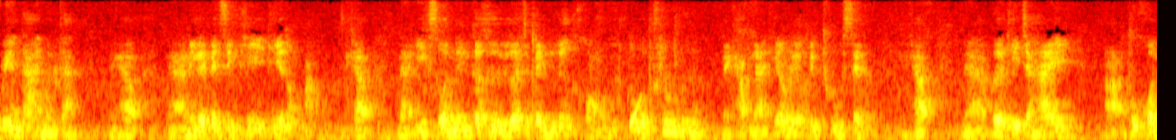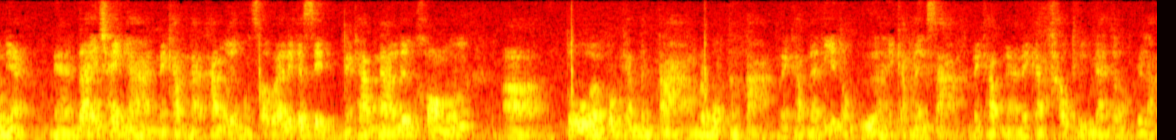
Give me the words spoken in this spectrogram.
เรียนได้เหมือนกันนะครับนะอันนี้ก็เป็นสิ่งที่ที่จะต้องปรับนะครับนะอีกส่วนหนึ่งก็คือก็จะเป็นเรื่องของตัวเครื่องมือนะครับนะที่เราเรียกว่าเป็น tool set นะครับนะเพื่อที่จะให้อ่าทุกคนเนี่ยนะได้ใช้งานนะครับนะทั้งเรื่องของซอฟต์แวร์ลิขสิทธิ์นะครับนะเรื่องของอ่า ตัวโปรแกรมต่างๆ ระบบต่างๆนะครับนะที่จะต้องเอื้อให้กับนักศึกษานะครับนะในการเข้าถึงได้ตลอดเวลา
